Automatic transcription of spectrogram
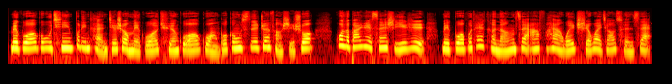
美国国务卿布林肯接受美国全国广播公司专访时说：“过了八月三十一日，美国不太可能在阿富汗维持外交存在。”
